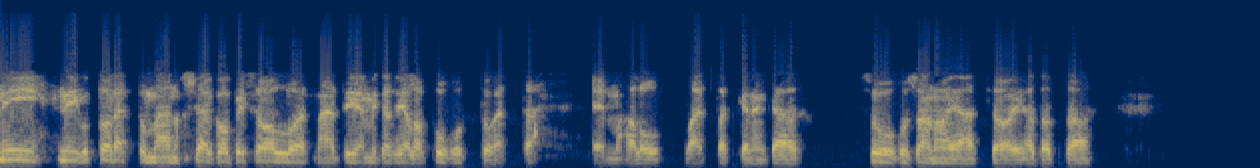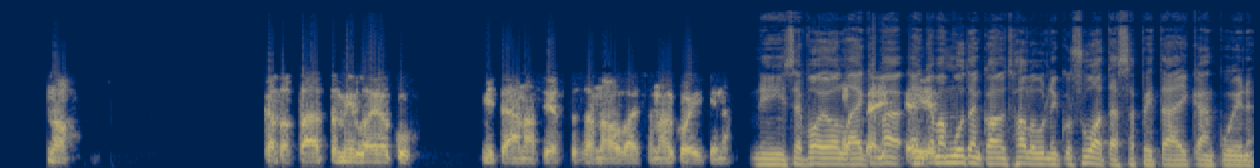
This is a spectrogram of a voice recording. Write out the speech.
Niin, niin kuin todettu, mä en ole siellä kopissa ollut, että mä en tiedä mitä siellä on puhuttu, että en mä halua laittaa kenenkään suuhun sanoja, että se on ihan tota, no, katsotaan, että milloin joku mitään asiasta sanoo vai sanooko ikinä. Niin, se voi olla, eikä, ei, mä, ei, enkä mä muutenkaan nyt halua niin sua tässä pitää ikään kuin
